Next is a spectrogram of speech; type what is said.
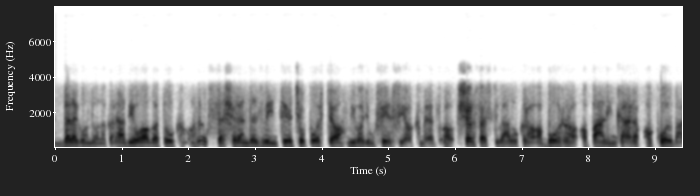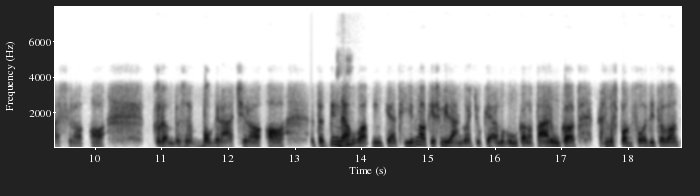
belegondolnak a rádióhallgatók, az összes rendezvény célcsoportja, mi vagyunk férfiak, mert a sörfesztiválokra, a borra, a pálinkára, a kolbászra, a különböző bográcsra, a, tehát mindenhova uh-huh. minket hívnak, és mi rángatjuk el magunkkal a párunkat. Ez most pont fordítva van.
